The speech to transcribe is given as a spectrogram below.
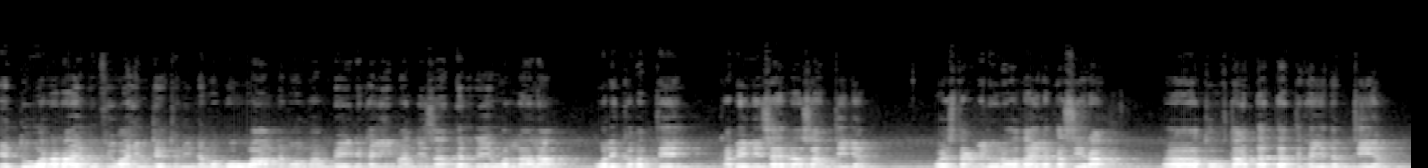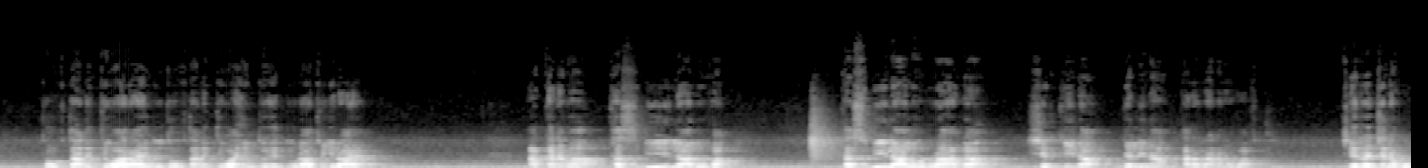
hedduu warra raayiduu fi waa himteetuni nama gowwaa nama homaan beeyne ka iimaanni isaa darree wallaala walit qabattee qabeenya isaa irraa saamtii jedhan ويستعملون وسائل كثيرة توفتا أدت فيدمتيا توفتان اتوارا هدو توفتان اتواهمتو هدورا تجرايا أكنما تسبي لالوفا تسبي لالو راغا شركي دا جلنا قررانا مبافت شرچنبو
